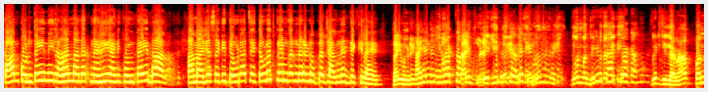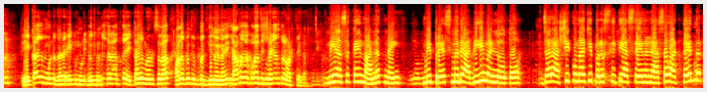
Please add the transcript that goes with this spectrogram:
काम कोणतंही मी लहान मानत नाही आणि कोणताही भाग हा माझ्यासाठी तेवढाच आहे तेवढंच प्रेम करणारे लोक जालन्यात देखील आहेत. दोन मंत्री बीड जिल्ह्याला पण एकाही मुंडे घर एक मुंडे घरात एकाही माणसाला पालकमंत्री पद दिलं नाही. यामध्ये कोणाचं षडयंत्र वाटतंय का? मी असं काही मानत नाही. मी प्रेसमध्ये आधीही म्हणलं होतं जर अशी कुणाची परिस्थिती असेल आणि असं वाटतंय तर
